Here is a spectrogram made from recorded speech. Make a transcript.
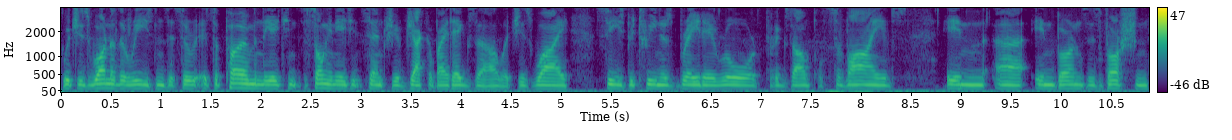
which is one of the reasons it's a it's a poem in the 18th a song in the 18th century of Jacobite exile, which is why "Seas Between Us, Brede Roared," for example, survives in uh, in Burns's version.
